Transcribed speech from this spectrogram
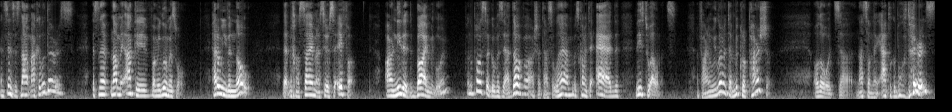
and since it's not Makav Deris, it's not, Me'akiv but Miluim as well. How do we even know that Mechnasayim and Asir Se'efa are needed by Miluim? From the pasuk of Adava, Shatas Elohem, is coming to add these two elements. And finally, we learned that Mikra Parsha, although it's uh, not something applicable to Deris,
